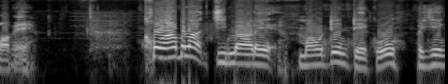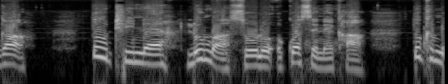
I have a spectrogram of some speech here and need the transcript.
မှာပဲ။ခွန်အားပလကြီးမားတဲ့မောင်တင်တဲ့ကိုဘရင်က သူ့ထီနန်လူမာဆိုးလို့အကွက်စင်တဲ့အခါသူခမ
